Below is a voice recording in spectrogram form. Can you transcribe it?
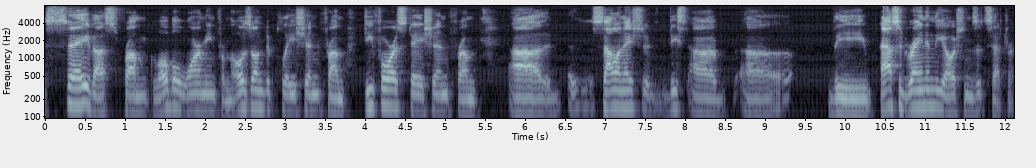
save us from global warming, from ozone depletion, from deforestation, from uh, salination, de- uh, uh the acid rain in the oceans, etc.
